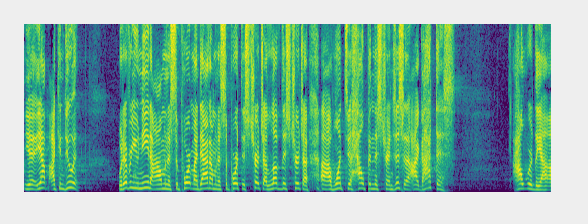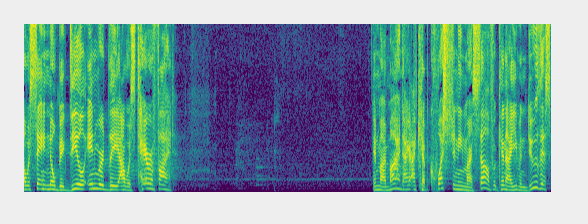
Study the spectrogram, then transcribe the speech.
Yeah, yep, I can do it. Whatever you need, I'm gonna support my dad. I'm gonna support this church. I love this church. I, I want to help in this transition. I got this. Outwardly, I was saying no big deal. Inwardly, I was terrified. In my mind, I, I, kept questioning myself can I even do this?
